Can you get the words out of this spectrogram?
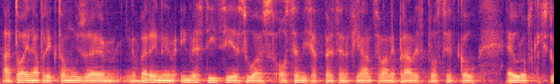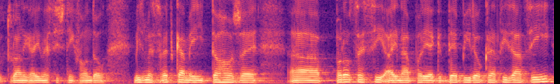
a to aj napriek tomu, že verejné investície sú až z 80% financované práve z prostriedkov európskych štruktúrálnych a investičných fondov. My sme svedkami toho, že procesy aj napriek debirokratizácii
